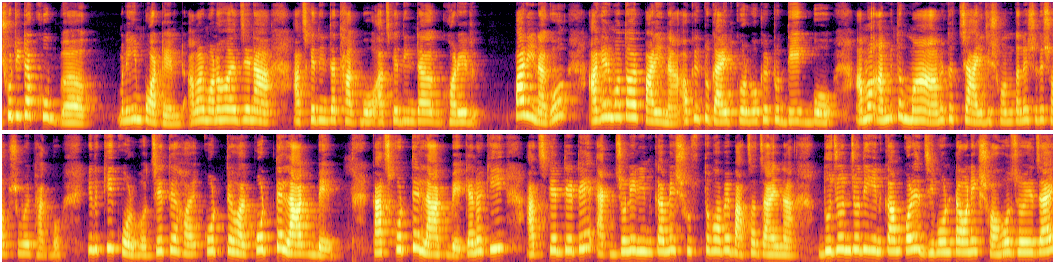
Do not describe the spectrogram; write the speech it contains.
ছুটিটা খুব মানে ইম্পর্টেন্ট আমার মনে হয় যে না, আজকে দিনটা থাকব, আজকে দিনটা ঘরের পারি না গো। আগের মতো আর পারি না। ওকে একটু গাইড করব, ওকে একটু দেখব। আমার আমি তো মা, আমি তো চাই যে সন্তানের সাথে সবসময় থাকব। কিন্তু কি করব? যেতে হয়, করতে হয়, করতে লাগবে। কাজ করতে লাগবে। কেন কি আজকের ডেটে একজনের ইনকামে সুস্থভাবে বাঁচা যায় না। দুজন যদি ইনকাম করে, জীবনটা অনেক সহজ হয়ে যায়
